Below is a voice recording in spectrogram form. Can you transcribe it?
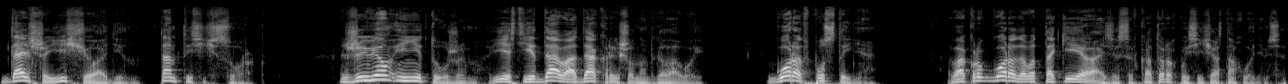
Дальше еще один. Там тысяч сорок. Живем и не тужим. Есть еда, вода, крыша над головой. Город в пустыне. Вокруг города вот такие оазисы, в которых мы сейчас находимся.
